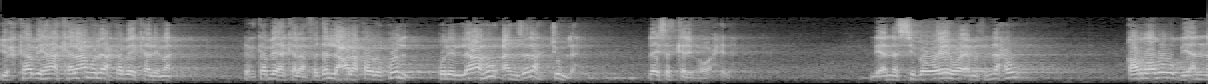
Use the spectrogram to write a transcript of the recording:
يحكى بها كلام ولا يحكى بها كلمة؟ يحكى بها كلام. فدل على قول قل قل الله أنزله جملة ليست كلمة واحدة. لأن السيبويه وأئمة النحو قرروا بأن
